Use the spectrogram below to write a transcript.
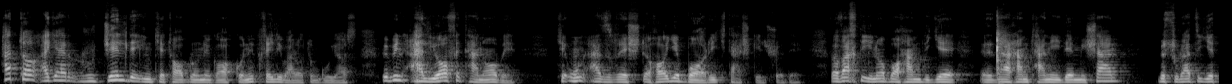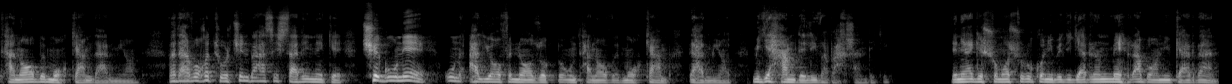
حتی اگر رو جلد این کتاب رو نگاه کنید خیلی براتون گویاست. ببین الیاف تنابه که اون از رشته های باریک تشکیل شده و وقتی اینا با هم دیگه در هم تنیده میشن به صورت یه تناب محکم در میان. و در واقع تورچین بحثش سر اینه که چگونه اون الیاف نازک به اون تناب محکم در میاد. میگه همدلی و بخشندگی. یعنی اگه شما شروع کنی به دیگران مهربانی کردن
